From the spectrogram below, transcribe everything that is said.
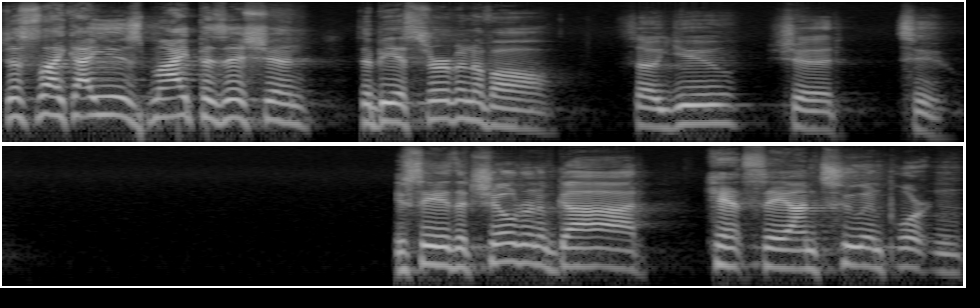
Just like I used my position to be a servant of all, so you should too. You see, the children of God can't say, I'm too important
